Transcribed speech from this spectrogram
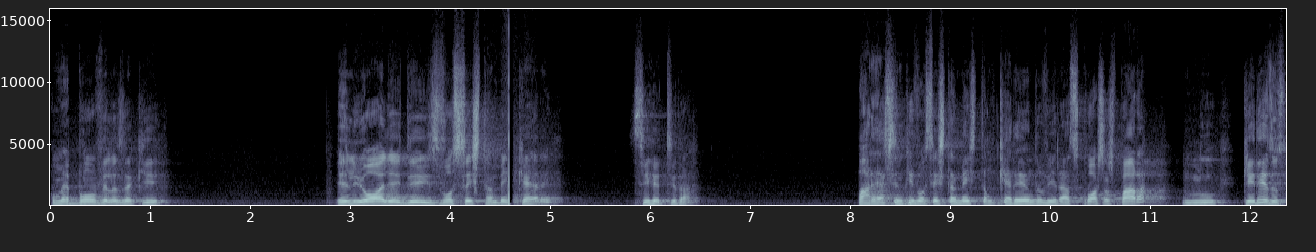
como é bom vê-las aqui. Ele olha e diz: Vocês também querem se retirar? Parece que vocês também estão querendo virar as costas para mim. Queridos,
